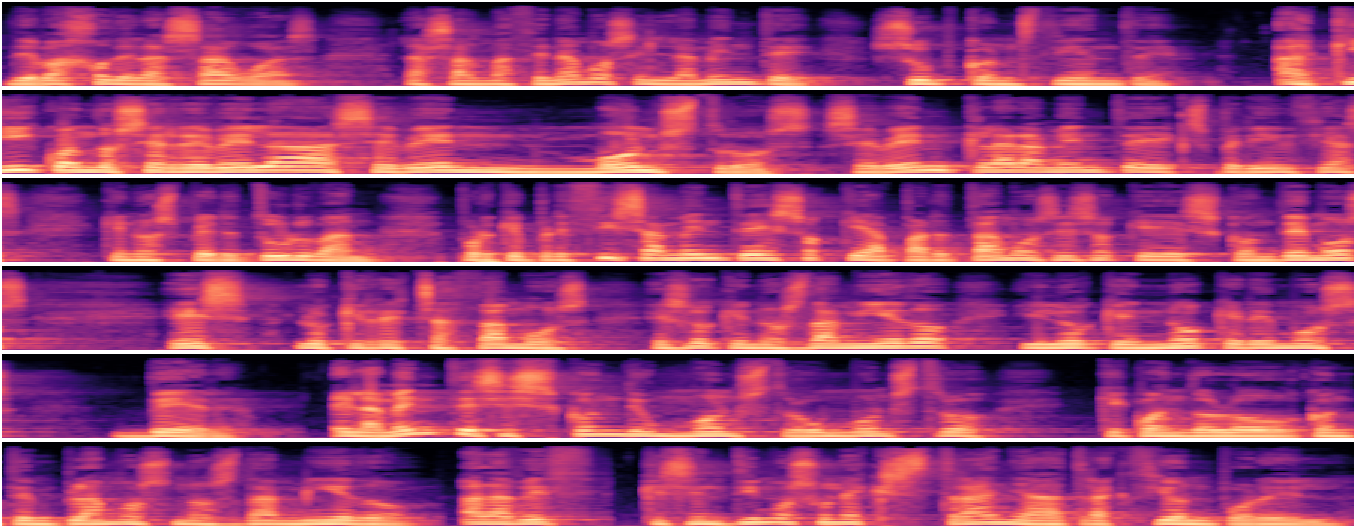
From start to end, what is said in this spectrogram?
debajo de las aguas, las almacenamos en la mente subconsciente. Aquí cuando se revela se ven monstruos, se ven claramente experiencias que nos perturban, porque precisamente eso que apartamos, eso que escondemos, es lo que rechazamos, es lo que nos da miedo y lo que no queremos ver. En la mente se esconde un monstruo, un monstruo que cuando lo contemplamos nos da miedo, a la vez que sentimos una extraña atracción por él,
